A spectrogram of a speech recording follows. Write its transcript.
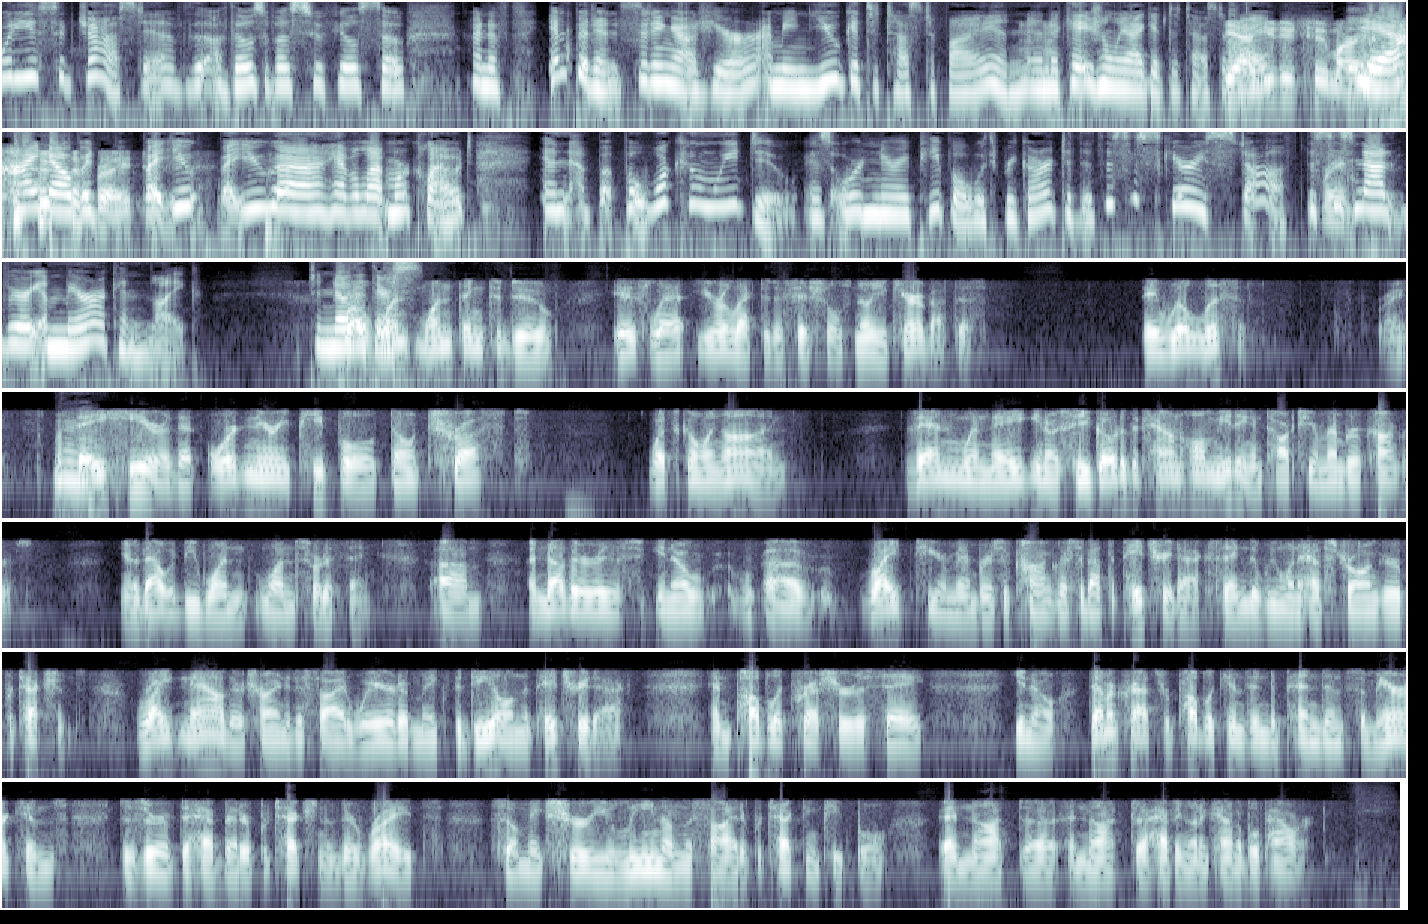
what do you suggest of, the, of, those of us who feel so kind of impotent sitting out here? I mean, you get to testify, and, mm-hmm. and occasionally I get to testify. Yeah, you do too, Maria. Yeah, I know, but right. but you but you uh, have a lot more clout. And uh, but but what can we do as ordinary people with regard to this? This is scary stuff. This right. is not very American like. To know well, that there's one one thing to do is let your elected officials know you care about this. They will listen, right? If they hear that ordinary people don't trust what's going on, then when they, you know, so you go to the town hall meeting and talk to your member of Congress. You know, that would be one one sort of thing. Um, another is, you know, uh, write to your members of Congress about the Patriot Act, saying that we want to have stronger protections. Right now, they're trying to decide where to make the deal on the Patriot Act, and public pressure to say, you know, Democrats, Republicans, Independents, Americans deserve to have better protection of their rights. So make sure you lean on the side of protecting people and not uh, and not uh, having unaccountable power.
